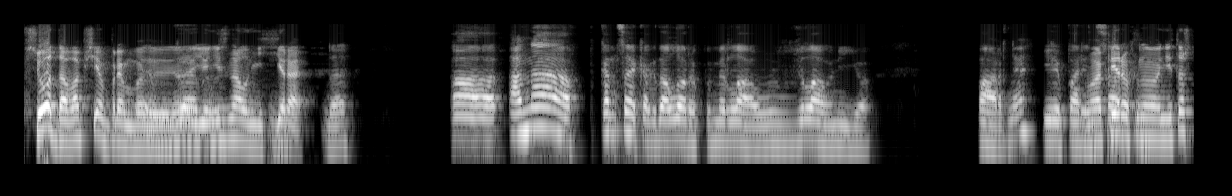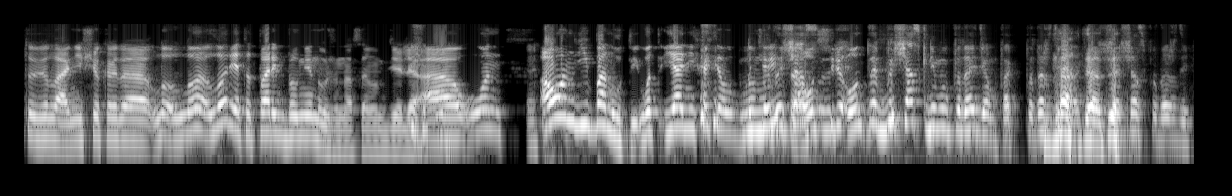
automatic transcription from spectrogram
Все, да, вообще прям э, ее не знал ни хера. Да. А, она в конце, когда Лора померла, увела у нее парня или парень. Во-первых, ну не то, что вела, они еще когда... Ло- Ло- Лоре этот парень был не нужен на самом деле, а он... А он ебанутый. Вот я не хотел Ну, мы материться, а он, он Да мы сейчас к нему подойдем, подожди. Да, да, сейчас, да. сейчас подожди.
